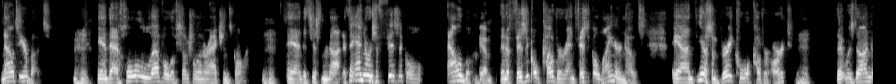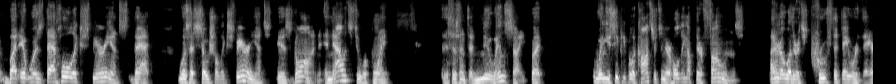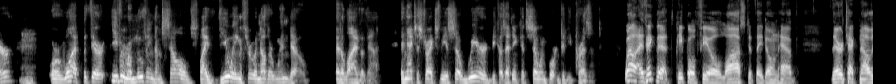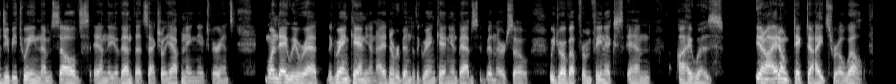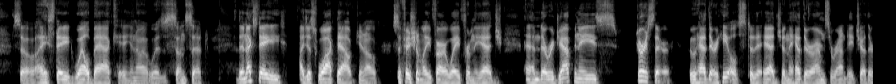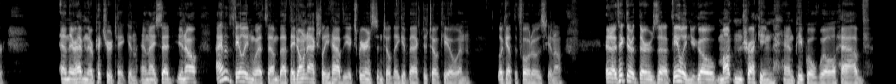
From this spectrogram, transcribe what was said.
Now it's earbuds. Mm-hmm. And that whole level of social interaction's gone. Mm-hmm. And it's just not a thing. And there was a physical album yeah. and a physical cover and physical liner notes and, you know, some very cool cover art mm-hmm. that was done. But it was that whole experience that was a social experience is gone. And now it's to a point, this isn't a new insight, but when you see people at concerts and they're holding up their phones I don't know whether it's proof that they were there mm. or what, but they're even removing themselves by viewing through another window at a live event. And that just strikes me as so weird because I think it's so important to be present. Well, I think that people feel lost if they don't have their technology between themselves and the event that's actually happening, the experience one day we were at the Grand Canyon. I had never been to the Grand Canyon. Babs had been there. So we drove up from Phoenix and I was, you know, I don't take to heights real well. So I stayed well back. You know, it was sunset. The next day, I just walked out, you know, sufficiently far away from the edge. And there were Japanese tourists there who had their heels to the edge and they had their arms around each other and they're having their picture taken. And I said, you know, I have a feeling with them that they don't actually have the experience until they get back to Tokyo and look at the photos, you know. And I think there, there's a feeling you go mountain trekking and people will have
